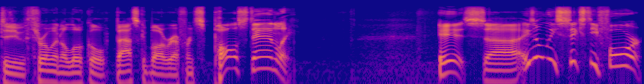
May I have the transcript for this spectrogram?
To throw in a local basketball reference, Paul Stanley is uh, he's only 64.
